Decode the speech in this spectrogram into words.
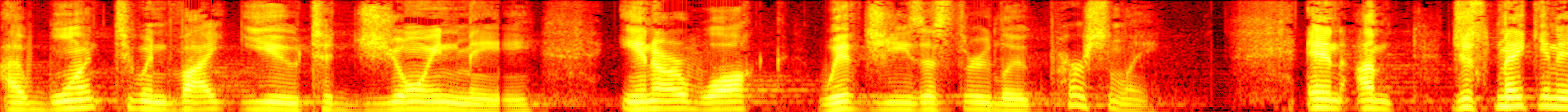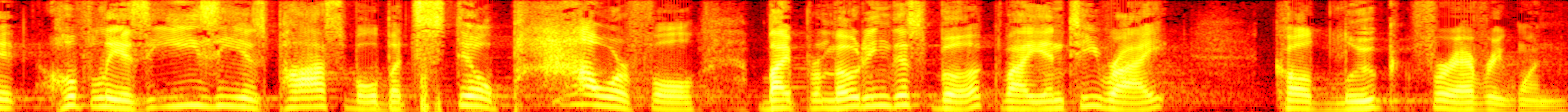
I want to invite you to join me in our walk with Jesus through Luke personally. And I'm just making it hopefully as easy as possible, but still powerful by promoting this book by N.T. Wright called Luke for Everyone.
